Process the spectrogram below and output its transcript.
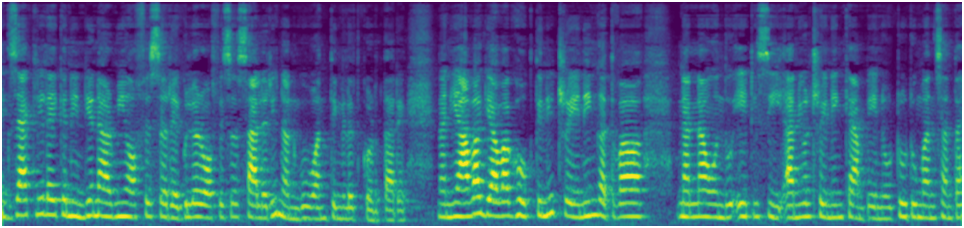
exactly like an Indian army officer regular officer salary ನನಗೂ ಒಂದು ತಿಂಗಳದ್ದು ಕೊಡ್ತಾರೆ. ನಾನು ಯಾವಾಗ ಯಾವಾಗ ಹೋಗ್ತೀನಿ ಟ್ರೈನಿಂಗ್ ಅಥವಾ ನನ್ನ ಒಂದು A T C annual training camp ಏನು ಟು ಟು ಮಂತ್ಸ್ ಅಂತ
